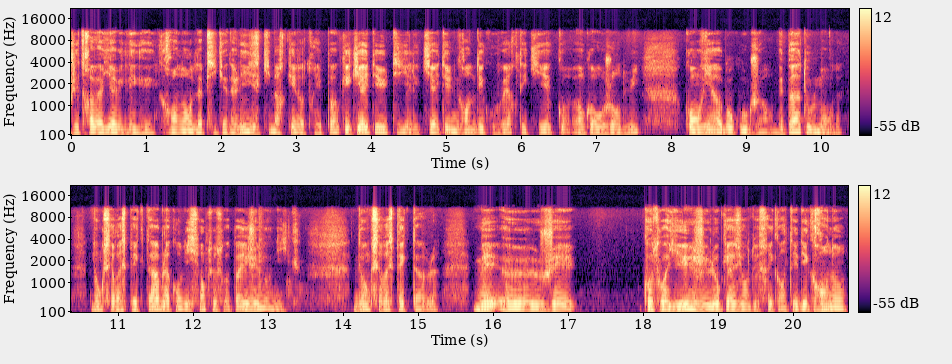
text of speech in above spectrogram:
j'ai travaillé avec des grands noms de la psychanalyse qui marquaient notre époque et qui a été utile, qui a été une grande découverte et qui est encore aujourd'hui convient à beaucoup de gens, mais pas à tout le monde. Donc c'est respectable à condition que ce ne soit pas hégémonique. Donc c'est respectable. Mais euh, j'ai côtoyé, j'ai eu l'occasion de fréquenter des grands noms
